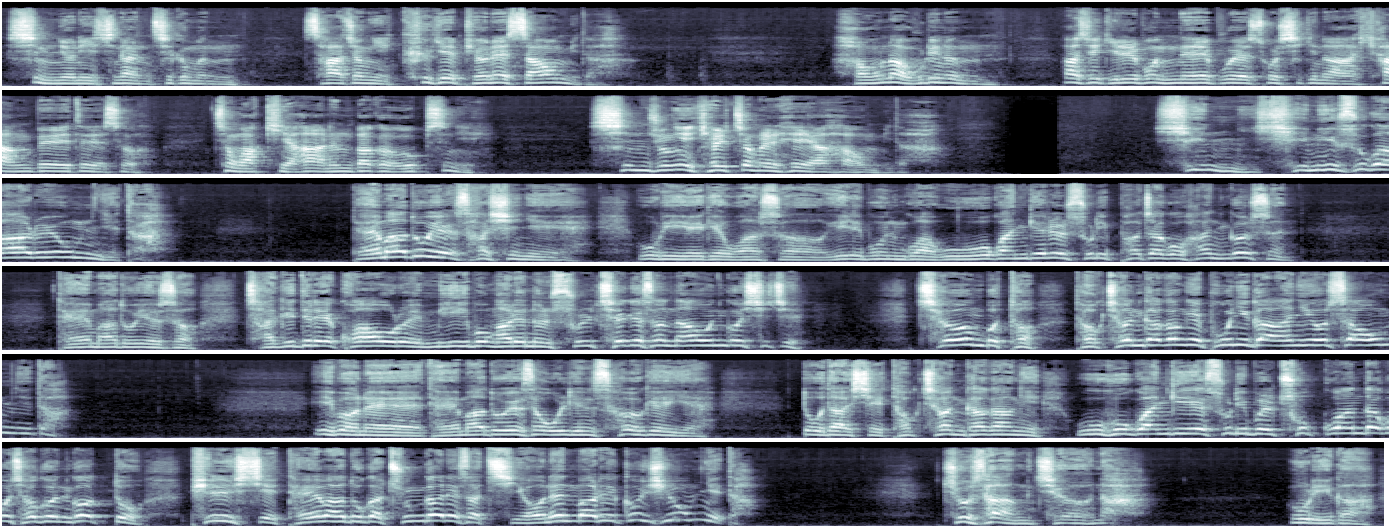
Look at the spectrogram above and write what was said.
10년이 지난 지금은 사정이 크게 변했사옵니다. 하오나 우리는 아직 일본 내부의 소식이나 향배에 대해서 정확히 아는 바가 없으니 신중히 결정을 해야 하옵니다. 신 심의수가 아뢰옵니다. 대마도의 사신이 우리에게 와서 일본과 우호 관계를 수립하자고 한 것은 대마도에서 자기들의 과오를 미봉하려는 술책에서 나온 것이지 처음부터 덕천가강의 본의가 아니었사옵니다. 이번에 대마도에서 올린 서계에 또다시 덕천가강이 우호관계의 수립을 촉구한다고 적은 것도 필시 대마도가 중간에서 지어낸 말일 것이옵니다. 주상 전하, 우리가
